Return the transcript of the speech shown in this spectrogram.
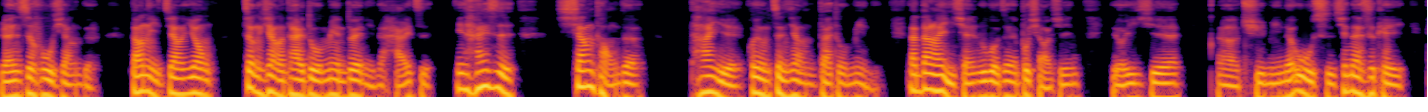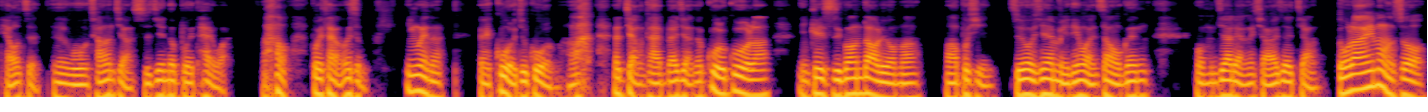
人是互相的，当你这样用正向的态度面对你的孩子，你的孩子相同的，他也会用正向的态度面。那当然，以前如果真的不小心有一些呃取名的误事，现在是可以调整。呃，我常常讲，时间都不会太晚，然后不会太晚，为什么？因为呢，哎，过了就过了嘛，啊，那讲台白讲就过了过了啦。你可以时光倒流吗？啊，不行。只有现在每天晚上，我跟我们家两个小孩在讲哆啦 A 梦的时候，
